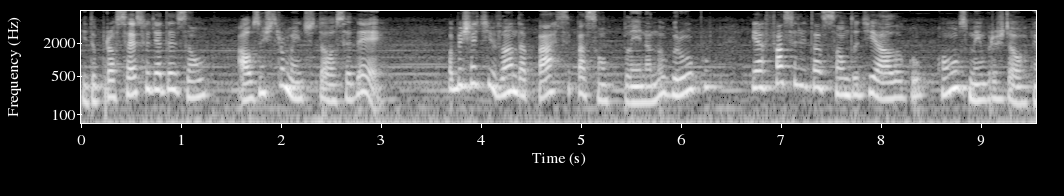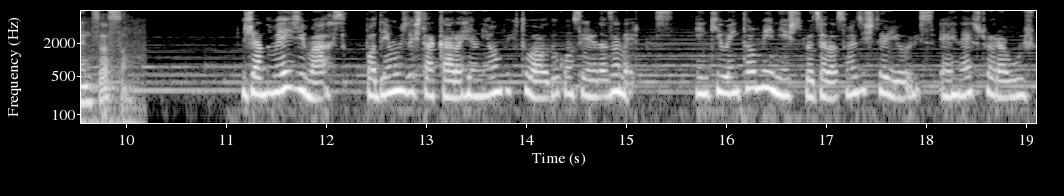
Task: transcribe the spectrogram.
e do processo de adesão aos instrumentos da OCDE, objetivando a participação plena no grupo e a facilitação do diálogo com os membros da organização. Já no mês de março, podemos destacar a reunião virtual do Conselho das Américas, em que o então ministro das Relações Exteriores, Ernesto Araújo,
